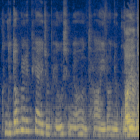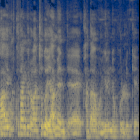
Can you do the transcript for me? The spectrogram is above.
근데 WPI 좀 배우시면 다 이런 요구가 다, 있는 것다 같아요. 그 단계로 가. 저도 야매인데 가다가 보면 이런 욕구를 느껴요.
